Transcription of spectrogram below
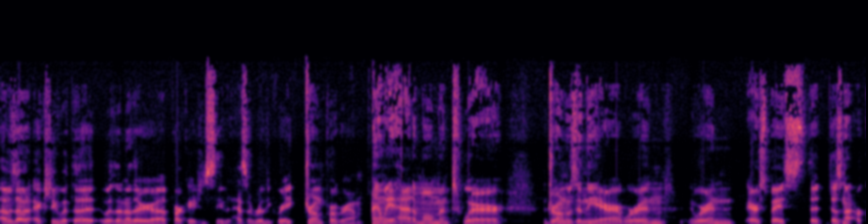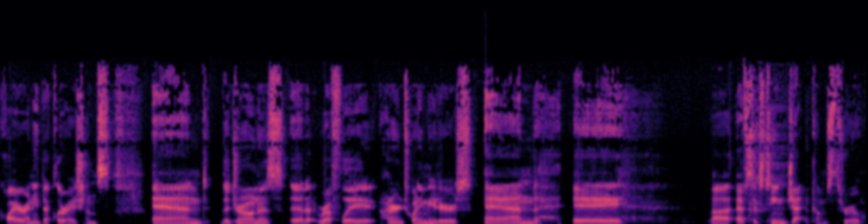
I was out actually with a with another uh, park agency that has a really great drone program, and we had a moment where the drone was in the air. We're in we're in airspace that does not require any declarations. And the drone is at roughly 120 meters, and a uh, F 16 jet comes through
